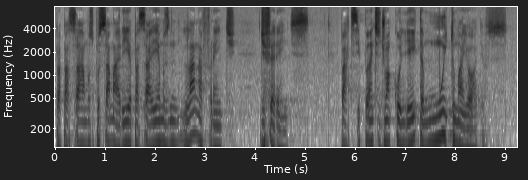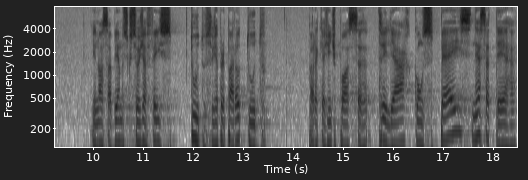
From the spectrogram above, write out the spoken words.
para passarmos por Samaria, para sairmos lá na frente diferentes, participantes de uma colheita muito maior, Deus. E nós sabemos que o Senhor já fez tudo, o Senhor já preparou tudo para que a gente possa trilhar com os pés nessa terra,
